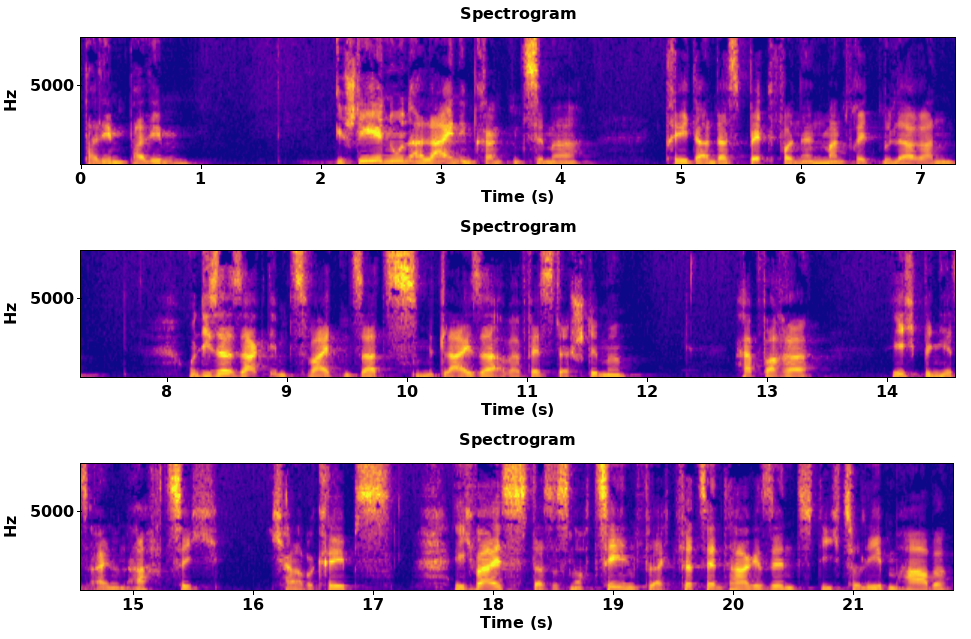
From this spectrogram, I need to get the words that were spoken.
Palim Palim, ich stehe nun allein im Krankenzimmer, trete an das Bett von Herrn Manfred Müller ran, und dieser sagt im zweiten Satz mit leiser, aber fester Stimme Herr Pfarrer, ich bin jetzt 81, ich habe Krebs, ich weiß, dass es noch zehn, vielleicht 14 Tage sind, die ich zu leben habe.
